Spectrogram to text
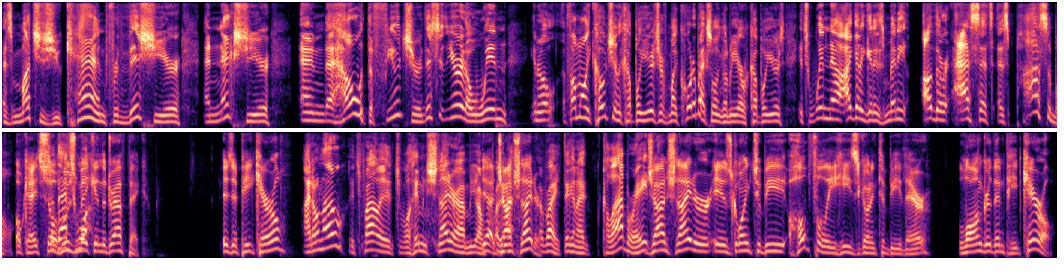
as much as you can for this year and next year, and the hell with the future. This is you're in a win. you know, if I'm only coaching a couple years, or if my quarterback's only going to be here a couple years, it's win now. I got to get as many other assets as possible. Okay, so, so who's making the draft pick? Is it Pete Carroll? I don't know. It's probably it's, well him and Schneider. I'm, yeah, John not, Schneider. Right, they're going to collaborate. John Schneider is going to be. Hopefully, he's going to be there longer than Pete Carroll.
